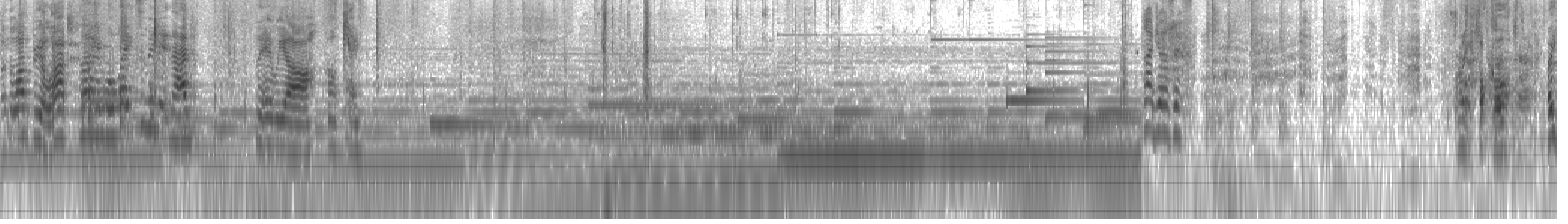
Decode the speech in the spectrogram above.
Let the lad be a lad. Okay, well, wait a minute then. There we are. Okay. Night, Joseph. Right, fuck off. Hey.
